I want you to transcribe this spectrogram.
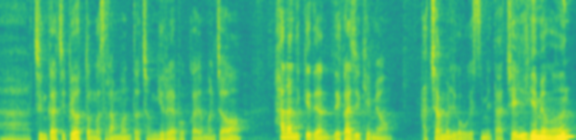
아, 지금까지 배웠던 것을 한 번 더 정리를 해볼까요? 먼저 하나님께 대한 네 가지 계명 같이 한번 읽어보겠습니다. 제 1계명은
